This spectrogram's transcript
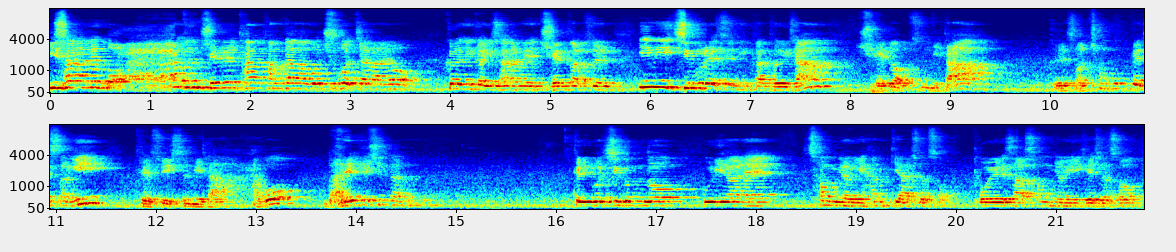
이 사람의 모든 죄를 다 감당하고 죽었잖아요. 그러니까 이 사람의 죄값을 이미 지불했으니까 더 이상 죄가 없습니다. 그래서 천국 백성이 될 수 있습니다. 라고 말해 주신다는 거예요. 그리고 지금도 우리 안에 성령이 함께 하셔서 보혜사 성령이 계셔서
